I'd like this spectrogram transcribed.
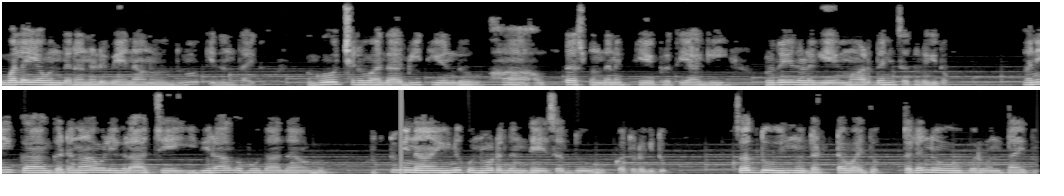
ವಲಯವೊಂದರ ನಡುವೆ ನಾನು ಧುಮುಕಿದಂತಾಯಿತು. ಅಗೋಚರವಾದ ಭೀತಿಯೊಂದು ಆ ಸ್ಪಂದನಕ್ಕೆ ಪ್ರತಿಯಾಗಿ ಹೃದಯದೊಳಗೆ ಮಾರ್ದನಿಸತೊಡಗಿತು. ಅನೇಕ ಘಟನಾವಳಿಗಳಾಚೆ ಇದಿರಾಗಬಹುದಾದ ಮೃತ್ಯುವಿನ ಇಣುಕು ನೋಟದಂತೆ ಸದ್ದು ಹುಕ್ಕತೊಡಗಿತು. ಸದ್ದು ಇನ್ನೂ ದಟ್ಟವಾಯಿತು. ತಲೆನೋವು ಬರುವಂತಾಯಿತು.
